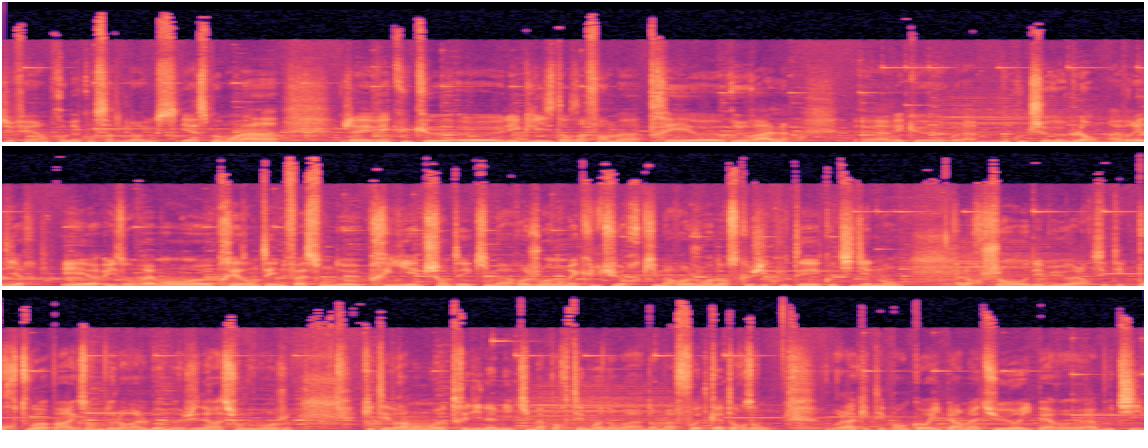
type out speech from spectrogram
J'ai fait un premier concert de Glorious, et à ce moment-là, j'avais vécu que l'église dans un format très rural, avec voilà beaucoup de cheveux blancs, à vrai dire. Et ils ont vraiment présenté une façon de prier de chanter qui m'a rejoint dans ma culture, qui m'a rejoint dans ce que j'écoutais quotidiennement. Leur chant au début, alors c'était pour toi par exemple de leur album Génération Louange, qui était vraiment euh, très dynamique, qui m'a porté moi dans ma, foi de 14 ans, voilà, qui n'était pas encore hyper mature, hyper euh, abouti.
